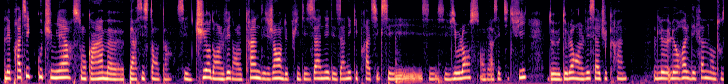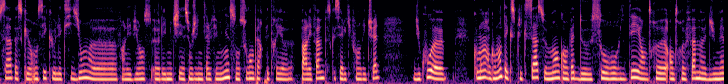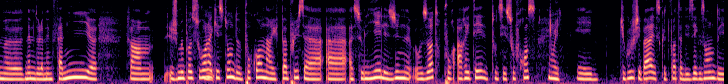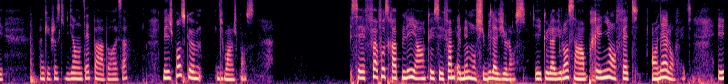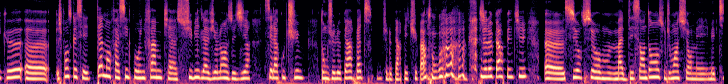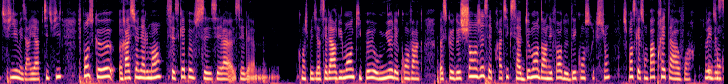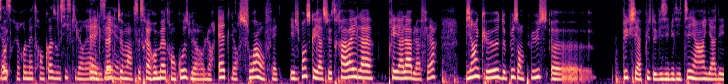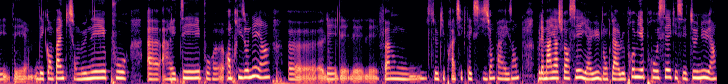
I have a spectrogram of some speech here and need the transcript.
les pratiques coutumières sont quand même euh, persistantes. Hein. C'est dur d'enlever dans le crâne des gens depuis des années, des années qui pratiquent ces, ces, ces violences envers ces petites filles, de, de leur enlever ça du crâne le, rôle des femmes dans tout ça, parce qu'on sait que l'excision, euh, enfin les violences, euh, les mutilations génitales féminines sont souvent perpétrées euh, par les femmes, parce que c'est elles qui font le rituel. du coup, comment comment t'expliques ça, ce manque en fait de sororité entre entre femmes du même même de la même famille Enfin, je me pose souvent la mm. question de pourquoi on n'arrive pas plus à, à, se lier les unes aux autres pour arrêter toutes ces souffrances. Oui. Et du coup, je sais pas, est-ce que toi, tu as des exemples, des... enfin, quelque chose qui te vient en tête par rapport à ça? Mais je pense que, du moins, je pense. Il faut se rappeler hein, que ces femmes elles-mêmes ont subi la violence et que la violence a imprégné en fait en elles en fait et que euh, je pense que c'est tellement facile pour une femme qui a subi de la violence de dire c'est la coutume donc je le perpète, je le perpétue, pardon, je le perpétue euh, sur, sur ma descendance, ou du moins sur mes, mes petites filles, mes arrière-petites filles. Je pense que rationnellement, c'est ce qu'elles peuvent, c'est la, c'est comment je peux dire, c'est l'argument qui peut au mieux les convaincre. Parce que de changer ces pratiques, ça demande un effort de déconstruction. Je pense qu'elles sont pas prêtes à avoir. Oui, mais ça serait remettre en cause aussi ce qui leur est arrivé. Exactement. Ce serait remettre en cause leur, leur être, leur soi, en fait. Et je pense qu'il y a ce travail-là préalable à faire, bien que de plus en plus, euh, plus il y a plus de visibilité, hein, il y a des, des, des, campagnes qui sont menées pour euh, arrêter, pour euh, emprisonner hein, euh, les, les, les, femmes ou ceux qui pratiquent l'excision, par exemple. Pour les mariages forcés, il y a eu donc là le premier procès qui s'est tenu hein,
